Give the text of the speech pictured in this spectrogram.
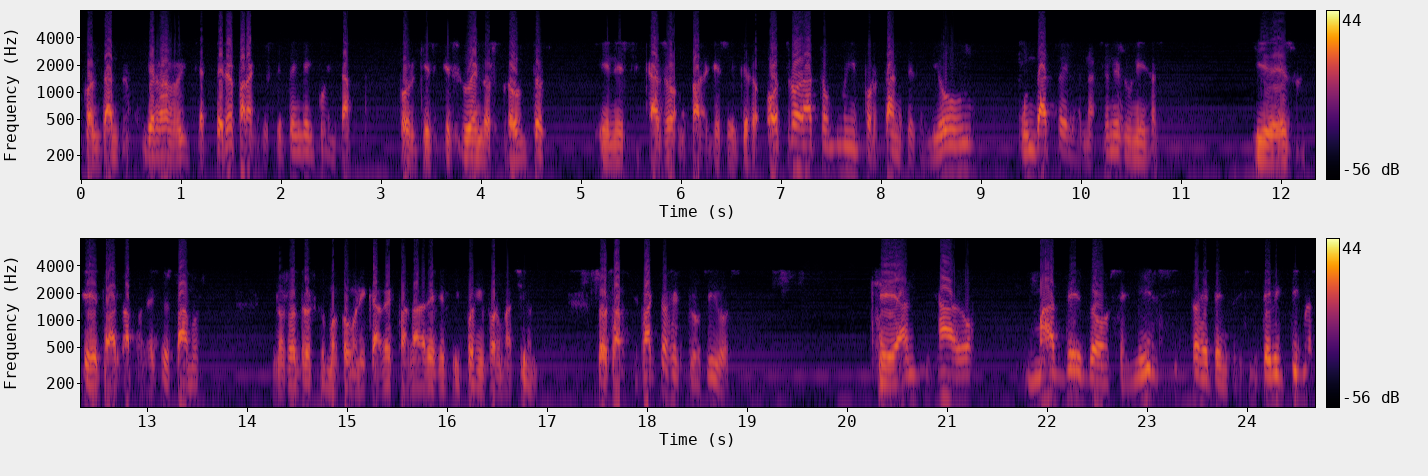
con tantas tierras ricas, pero para que usted tenga en cuenta, porque es que suben los productos, en este caso para que se quede. Otro dato muy importante, salió un, un dato de las Naciones Unidas, y de eso, de por eso estamos nosotros como comunicadores para dar ese tipo de información. Los artefactos explosivos que han dejado más de 12.177 víctimas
